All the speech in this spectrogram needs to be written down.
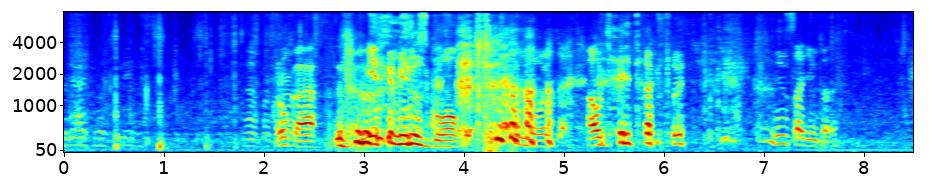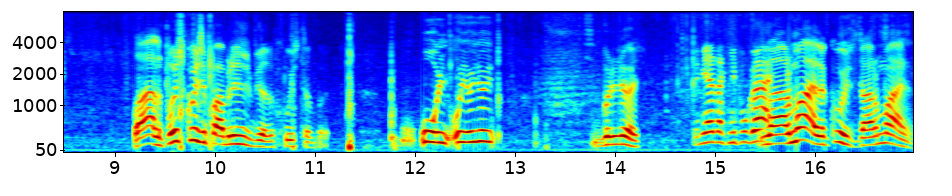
Блять, ну слева. Рука. Мин- Минус гол. А у тебя и так то. Минус один тогда. Ладно, пусть Кузя поближе бьет, хуй с тобой. Ой, ой, ой, ой. Блять. Ты меня так не пугай. Нормально, Кузь, нормально.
